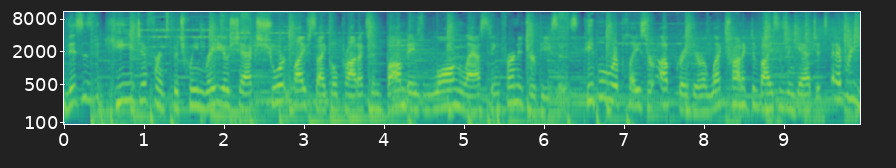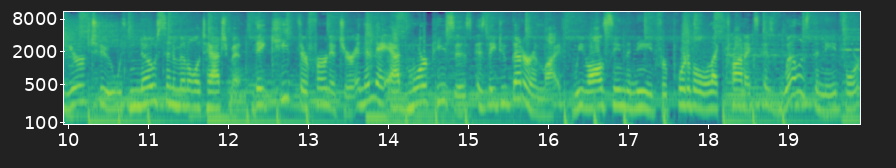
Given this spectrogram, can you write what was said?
This is the key difference between Radio Shack's short life cycle products and Bombay's long lasting furniture pieces. People replace or upgrade their electronic devices and gadgets every year or two with no sentimental attachment. They keep their furniture and then they add more pieces as they do better in life. We've all seen the need for portable electronics as well as the need for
